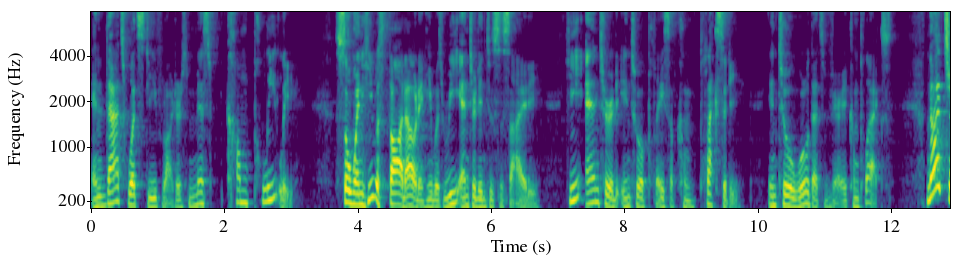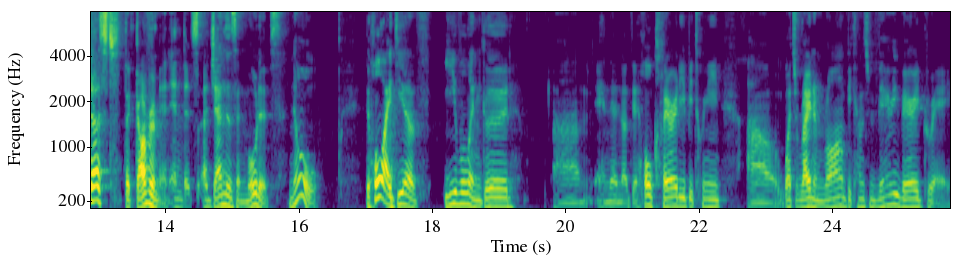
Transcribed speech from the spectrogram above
And that's what Steve Rogers missed completely. So when he was thawed out and he was re entered into society, he entered into a place of complexity into a world that's very complex. Not just the government and its agendas and motives. No, the whole idea of evil and good, um, and then the whole clarity between uh, what's right and wrong becomes very, very gray.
